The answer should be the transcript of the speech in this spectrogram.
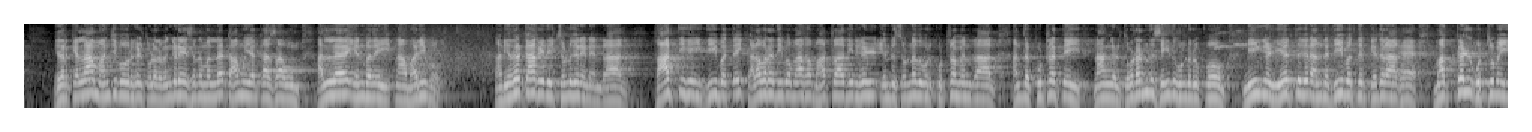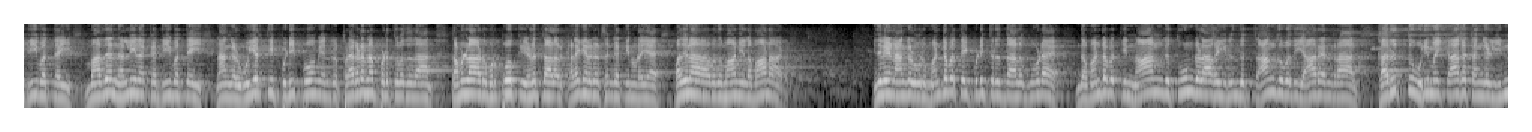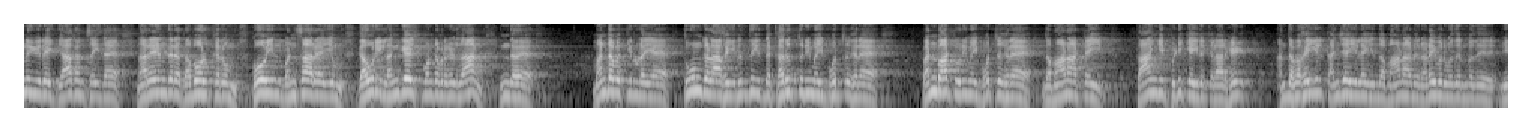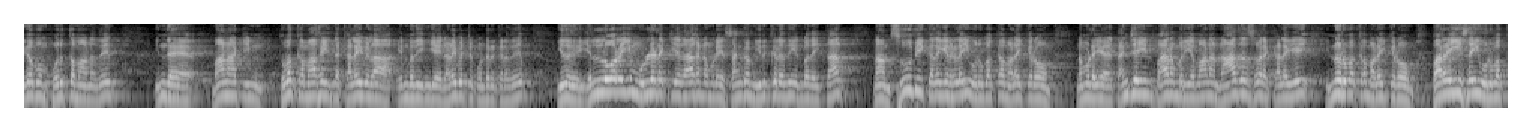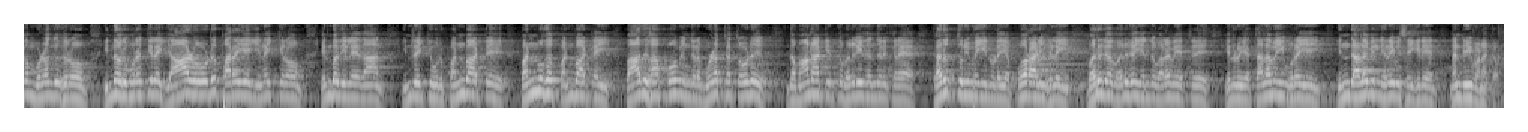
இதற்கெல்லாம் அஞ்சுபவர்கள் தொடர் வெங்கடேசனும் அல்ல தாமு யக்காசாவும் அல்ல என்பதை நாம் அறிவோம். நான் எதற்காக இதை சொல்லுகிறேன் என்றால் கார்த்திகை தீபத்தை கலவர தீபமாக மாற்றாதீர்கள் என்று சொன்னது ஒரு குற்றம் என்றால் அந்த குற்றத்தை நாங்கள் தொடர்ந்து செய்து கொண்டிருப்போம். நீங்கள் ஏற்றுகிற அந்த தீபத்திற்கு எதிராக மக்கள் ஒற்றுமை தீபத்தை மத நல்லிணக்க தீபத்தை நாங்கள் உயர்த்தி பிடிப்போம் என்று பிரகடனப்படுத்துவதுதான் தமிழ்நாடு முற்போக்கு எழுத்தாளர் கலைஞர்கள் சங்கத்தினுடைய பதினாறாவது மாநில மாநாடு. இதிலே நாங்கள் ஒரு மண்டபத்தை பிடித்திருந்தாலும் கூட இந்த மண்டபத்தின் நான்கு தூண்களாக இருந்து தாங்குவது யார் என்றால் கருத்து உரிமைக்காக தங்கள் இன்னுயிரை தியாகம் செய்த நரேந்திர தபோல்கரும் கோவிந்த் பன்சாரேயும் கௌரி லங்கேஷ் போன்றவர்கள்தான் இந்த மண்டபத்தினுடைய தூண்களாக இருந்து இந்த கருத்துரிமை போற்றுகிற பண்பாட்டு உரிமை போற்றுகிற இந்த மாநாட்டை தாங்கி பிடிக்க இருக்கிறார்கள். அந்த வகையில் தஞ்சையில் இந்த மாநாடு நடைபெறுவது என்பது மிகவும் பொருத்தமானது. இந்த மாநாட்டின் துவக்கமாக இந்த கலை விழா என்பது இங்கே நடைபெற்று கொண்டிருக்கிறது. இது எல்லோரையும் உள்ளடக்கியதாக நம்முடைய சங்கம் இருக்கிறது என்பதைத்தான் நாம் சூபி கலைஞர்களை ஒரு பக்கம் அழைக்கிறோம். நம்முடைய தஞ்சையின் பாரம்பரியமான நாதஸ்வர கலையை இன்னொரு பக்கம் அழைக்கிறோம். பறை இசை ஒரு பக்கம் முழங்குகிறோம். இன்னொரு புறத்தில் யாழோடு பறையை இணைக்கிறோம் என்பதிலே தான் இன்றைக்கு ஒரு பண்பாட்டு பன்முக பண்பாட்டை பாதுகாப்போம் என்கிற முழக்கத்தோடு இந்த மாநாட்டிற்கு வருகை தந்திருக்கிற கருத்துரிமையினுடைய போராளிகளை வருக வருக என்று வரவேற்று என்னுடைய தலைமை உரையை இந்த அளவில் நிறைவு செய்கிறேன். நன்றி வணக்கம்.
